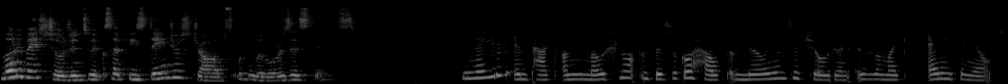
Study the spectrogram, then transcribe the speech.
motivates children to accept these dangerous jobs with little resistance. The negative impact on the emotional and physical health of millions of children is unlike anything else.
